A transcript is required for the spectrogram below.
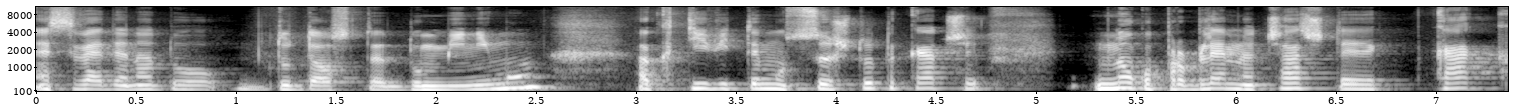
е сведена до, до доста до минимум. Активите му също, така че много проблемна част ще е как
